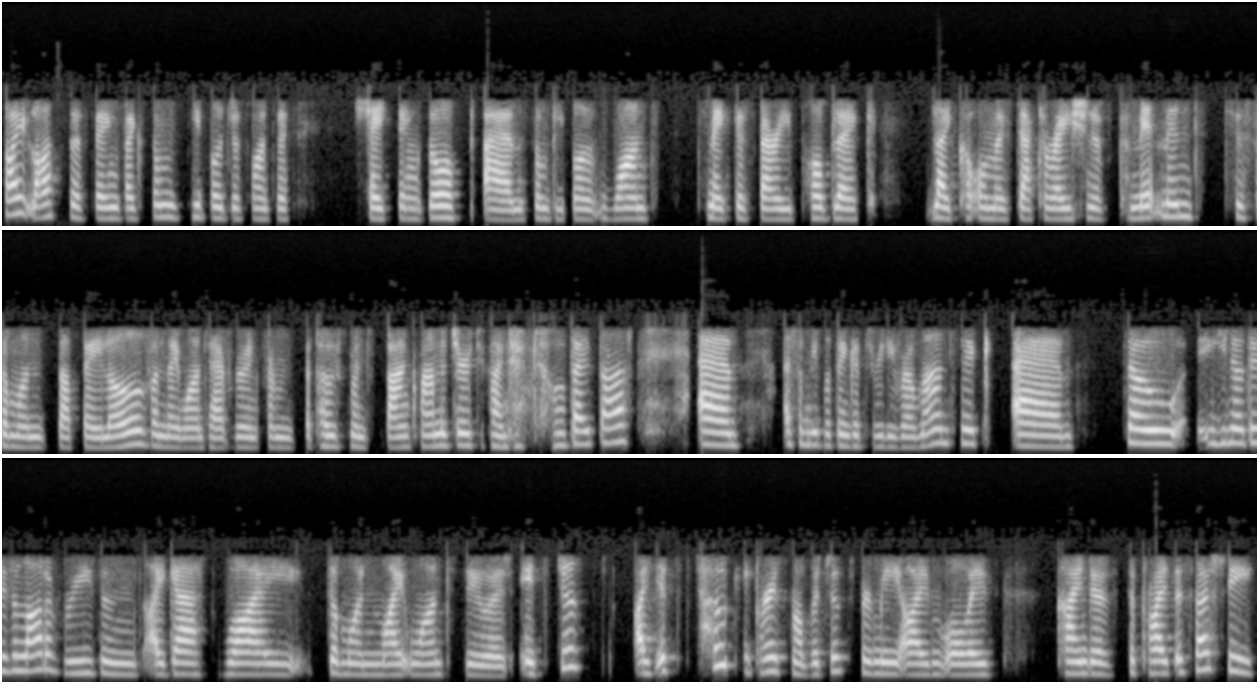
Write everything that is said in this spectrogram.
cite lots of things. Like some people just want to shake things up. Um, some people want to make this very public like almost declaration of commitment to someone that they love, and they want everyone from the postman to the bank manager to kind of know about that. Um, some people think it's really romantic. Um, so you know, there's a lot of reasons, I guess, why someone might want to do it. It's just, I, it's totally personal, but just for me, I'm always kind of surprised, especially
